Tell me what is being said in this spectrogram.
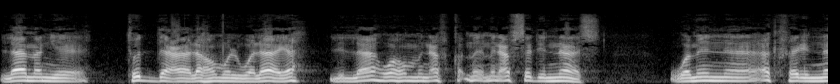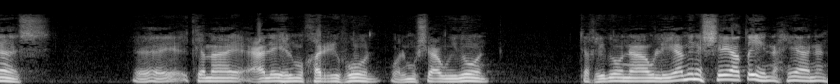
لا من تدعى لهم الولاية لله وهم من أفق من أفسد الناس ومن أكفر الناس آه، كما عليه المخرفون والمشعوذون. يتخذون أولياء من الشياطين أحيانا.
